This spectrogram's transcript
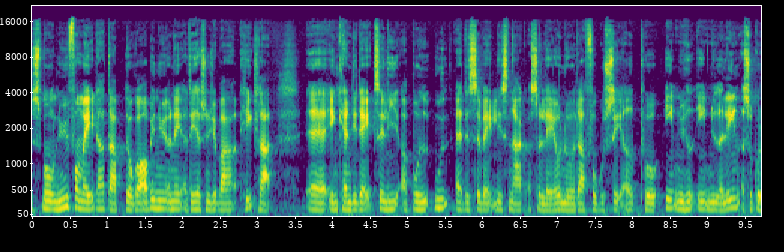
små nye formater, der dukker op i nyerne, og det her synes jeg var helt klart øh, en kandidat til lige at bryde ud af det sædvanlige snak, og så lave noget, der er fokuseret på en nyhed, en nyhed alene, og så gå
